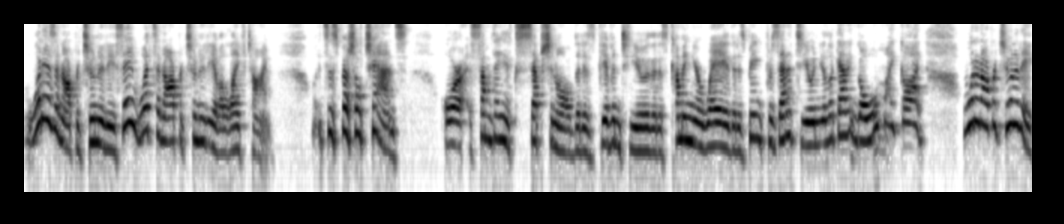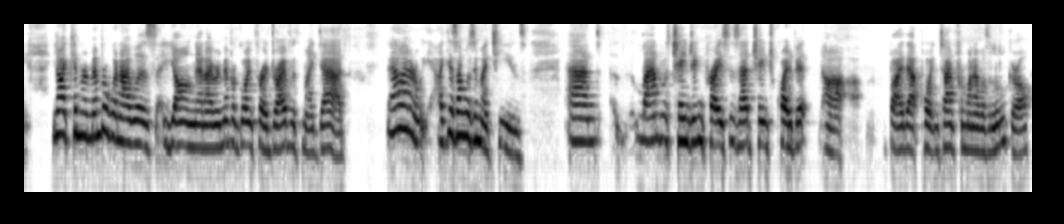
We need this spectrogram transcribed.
What is an opportunity? Say, what's an opportunity of a lifetime? It's a special chance or something exceptional that is given to you, that is coming your way, that is being presented to you, and you look at it and go, oh my God, what an opportunity. You know, I can remember when I was young and I remember going for a drive with my dad. I don't know, I guess I was in my teens and land was changing. Prices had changed quite a bit uh, by that point in time from when I was a little girl.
